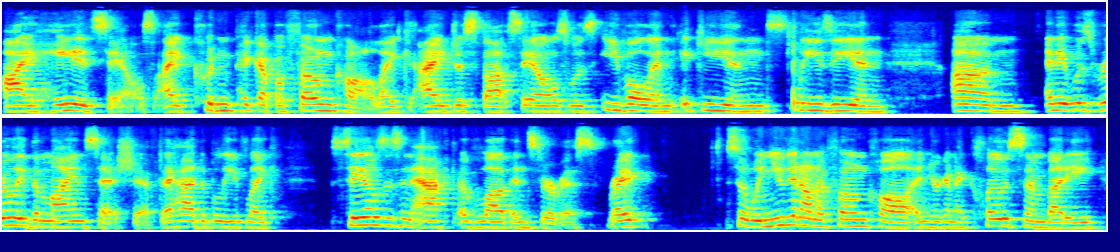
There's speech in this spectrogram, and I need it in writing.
I hated sales. I couldn't pick up a phone call. Like I just thought sales was evil and icky and sleazy and um and it was really the mindset shift. I had to believe like sales is an act of love and service, right? So when you get on a phone call and you're going to close somebody,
